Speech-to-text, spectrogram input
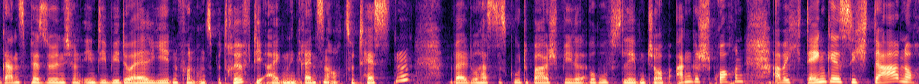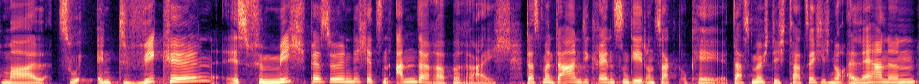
ganz persönlich und individuell jeden von uns betrifft, die eigenen Grenzen auch zu testen, weil du hast das gute Beispiel Berufsleben, Job angesprochen. Aber ich denke, sich da nochmal zu entwickeln, ist für mich persönlich jetzt ein anderer Bereich, dass man da an die Grenzen geht und sagt, okay, das möchte ich tatsächlich noch erlernen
